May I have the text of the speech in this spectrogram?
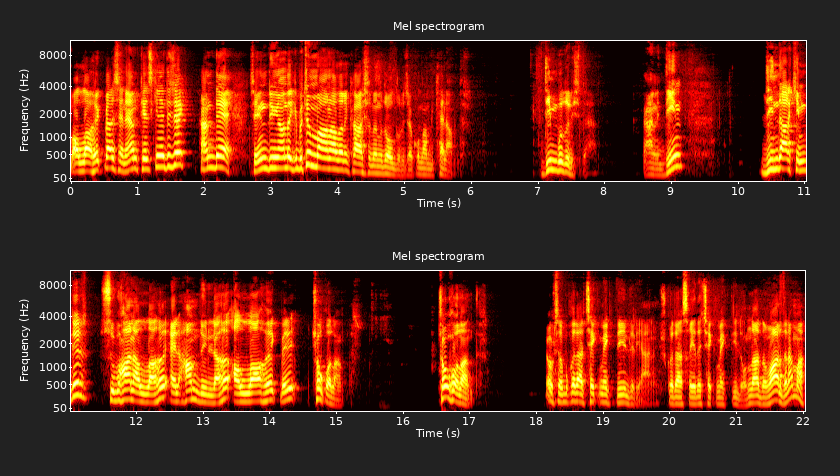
Allahu Ekber seni hem teskin edecek hem de senin dünyadaki bütün manaların karşılığını dolduracak olan bir kelamdır. Din budur işte. Yani din, dindar kimdir? Subhanallahı, elhamdülillahı, Allahu Ekber'i çok olandır. Çok olandır. Yoksa bu kadar çekmek değildir yani. Şu kadar sayıda çekmek değildir. Onlar da vardır ama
